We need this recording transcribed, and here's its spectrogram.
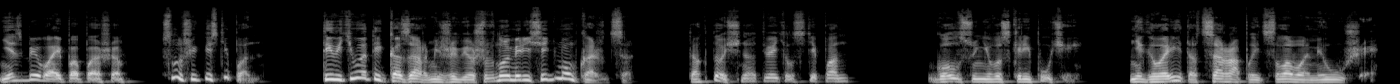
«Не сбивай, папаша. Слушай-ка, Степан, ты ведь в этой казарме живешь, в номере седьмом, кажется. — Так точно, — ответил Степан. Голос у него скрипучий. Не говорит, а царапает словами уши.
